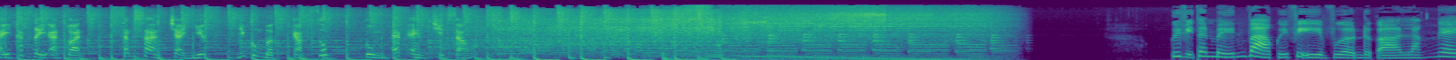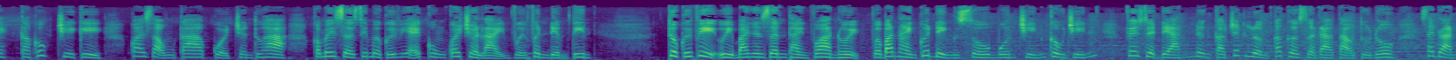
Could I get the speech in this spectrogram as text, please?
Hãy thắt dây an toàn, sẵn sàng trải nghiệm những cung bậc cảm xúc cùng FM96. Quý vị thân mến và quý vị vừa được uh, lắng nghe ca khúc Tri Kỷ qua giọng ca của Trần Thu Hà. Còn bây giờ xin mời quý vị hãy cùng quay trở lại với phần điểm tin. Thưa quý vị, Ủy ban nhân dân thành phố Hà Nội vừa ban hành quyết định số 4909 phê duyệt đề án nâng cao chất lượng các cơ sở đào tạo thủ đô giai đoạn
